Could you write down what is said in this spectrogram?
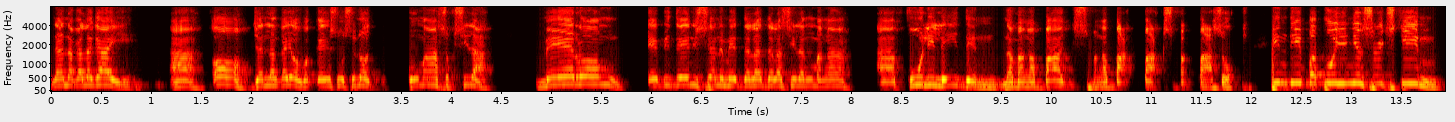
na nakalagay. Ah, oh, diyan lang kayo, wag kayong susunod. Pumasok sila. Merong ebidensya na may dala-dala silang mga uh, fully laden na mga bags, mga backpacks pagpasok. Hindi pa po yun yung search team.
